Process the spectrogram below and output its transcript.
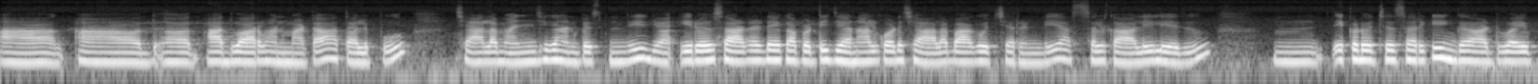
ఆ- ద్వారం అనమాట ఆ తలుపు. చాలా మంచిగా అనిపిస్తుంది. జ- ఈరోజు సాటర్డే కాబట్టి జనాలు కూడా చాలా బాగా వచ్చారండి. అస్సలు ఖాళీ లేదు. ఇక్కడ వచ్చేసరికి ఇంకా అటువైపు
